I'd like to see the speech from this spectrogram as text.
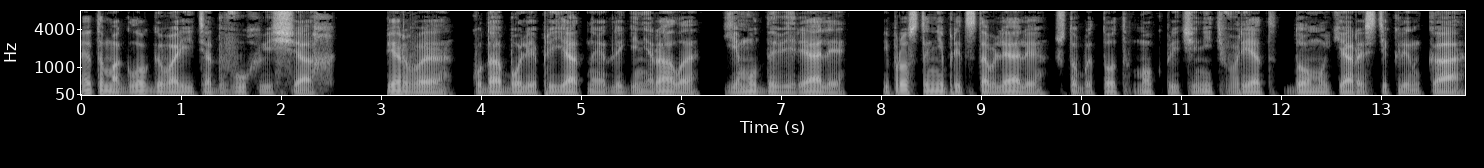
Это могло говорить о двух вещах. Первое, куда более приятное для генерала, ему доверяли и просто не представляли, чтобы тот мог причинить вред дому ярости клинка.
